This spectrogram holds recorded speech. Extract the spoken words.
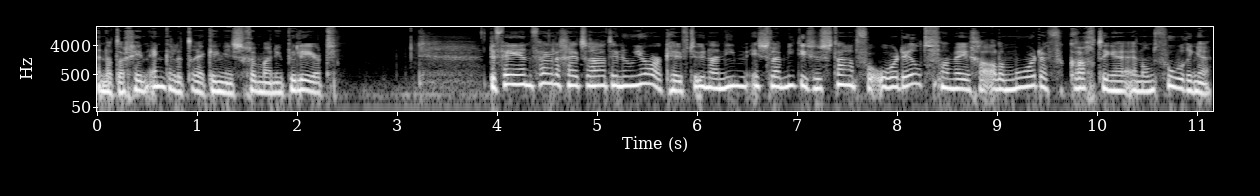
en dat er geen enkele trekking is gemanipuleerd. De VN-veiligheidsraad in New York heeft unaniem islamitische staat veroordeeld vanwege alle moorden, verkrachtingen en ontvoeringen.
